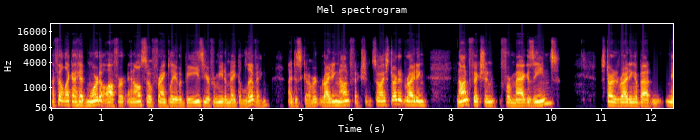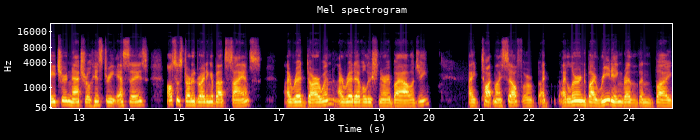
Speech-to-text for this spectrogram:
I felt like I had more to offer, and also, frankly, it would be easier for me to make a living. I discovered writing nonfiction. So I started writing nonfiction for magazines, started writing about nature, natural history essays, also started writing about science. I read Darwin, I read evolutionary biology. I taught myself, or I I learned by reading rather than by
